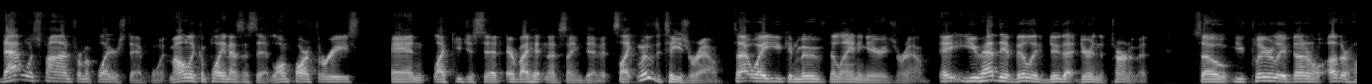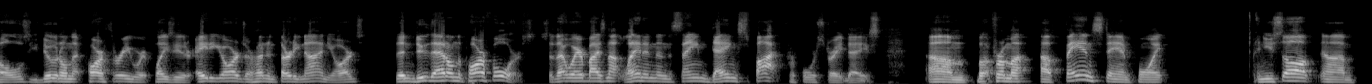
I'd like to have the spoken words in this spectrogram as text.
that was fine from a player standpoint. My only complaint, as I said, long par threes. And like you just said, everybody hitting that same divot. It's like move the tees around. So That way you can move the landing areas around. Eh, You had the ability to do that during the tournament. So you clearly have done it on other holes. You do it on that par three where it plays either 80 yards or 139 yards. Then do that on the par fours. So that way everybody's not landing in the same dang spot for four straight days. Um, but from a, a fan standpoint, and you saw um,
